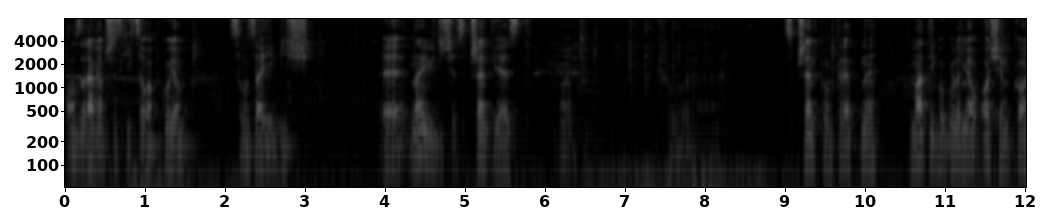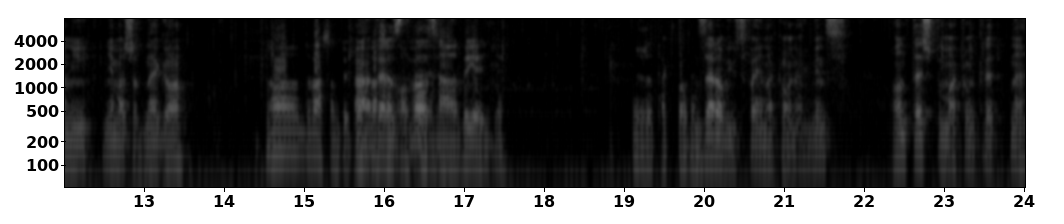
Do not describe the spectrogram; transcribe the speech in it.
Pozdrawiam wszystkich, co łapkują. Są zajebiści. E, No i widzicie, sprzęt jest. Oj. Kurde. Sprzęt konkretny. Mati w ogóle miał 8 koni, nie ma żadnego. no dwa są tylko, A, dwa teraz dwa. na wyjeździe. Że tak powiem. Zarobił swoje na koniach, więc on też tu ma konkretne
